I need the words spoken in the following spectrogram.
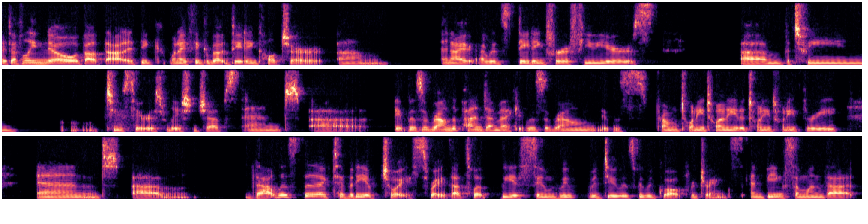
i definitely know about that i think when i think about dating culture um, and I, I was dating for a few years um, between two serious relationships. And uh, it was around the pandemic. It was around, it was from 2020 to 2023. And um, that was the activity of choice, right? That's what we assumed we would do is we would go out for drinks. And being someone that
